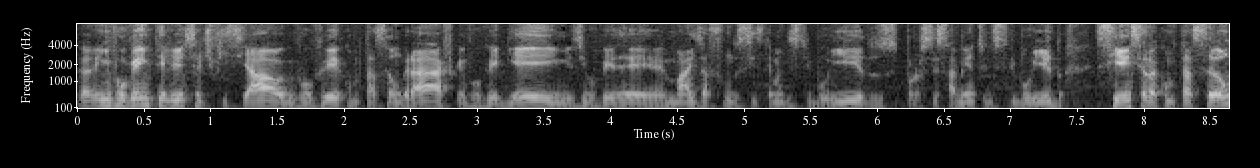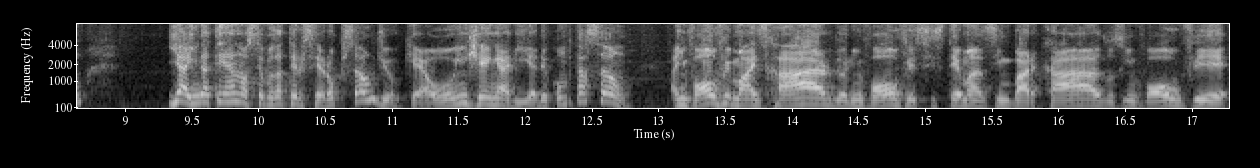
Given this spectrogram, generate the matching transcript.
uh, envolver inteligência artificial, envolver computação gráfica, envolver games, envolver eh, mais a fundo sistema distribuídos, processamento distribuído, ciência da computação. E ainda tem, nós temos a terceira opção, Gil, que é o engenharia de computação. Envolve mais hardware, envolve sistemas embarcados, envolve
